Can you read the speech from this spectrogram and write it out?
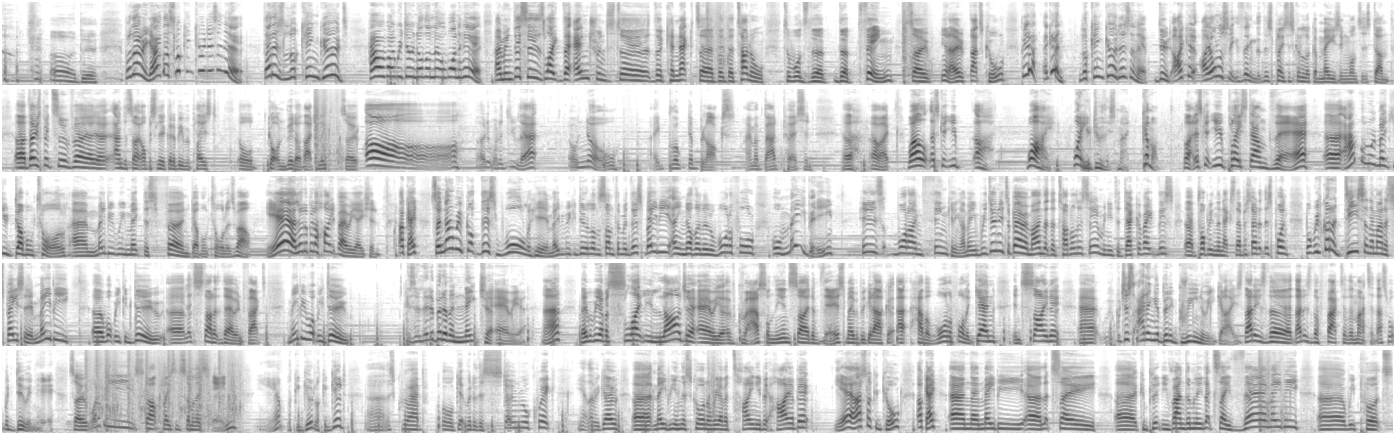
oh, dear. But there we go. That's looking good, isn't it? That is looking good. How about we do another little one here? I mean, this is like the entrance to the connector, the, the tunnel towards the, the thing. So, you know, that's cool. But yeah, again, looking good, isn't it? Dude, I could, I honestly think that this place is going to look amazing once it's done. Uh, those bits of uh, andesite obviously are going to be replaced or gotten rid of, actually. So, oh, I didn't want to do that. Oh, no. I broke the blocks. I'm a bad person. Uh, alright. Well, let's get you... Ah, uh, why? Why you do this, man? Come on. Right, let's get you placed down there. Uh, how about we make you double tall? Um, maybe we make this fern double tall as well. Yeah, a little bit of height variation. Okay, so now we've got this wall here. Maybe we could do a little something with this. Maybe another little waterfall. Or maybe Here's what I'm thinking. I mean, we do need to bear in mind that the tunnel is here and we need to decorate this, uh, probably in the next episode at this point. But we've got a decent amount of space here. Maybe uh, what we could do, uh, let's start it there, in fact. Maybe what we do is a little bit of a nature area. Huh? Maybe we have a slightly larger area of grass on the inside of this. Maybe we could have a waterfall again inside it. Uh, we're just adding a bit of greenery, guys. That is the that is the fact of the matter. That's what we're doing here. So why don't we start placing some of this in? Yep, looking good, looking good. Uh, let's grab or get rid of this stone real quick. Yeah, there we go. Uh, maybe in this corner we have a tiny bit higher bit. Yeah, that's looking cool. Okay, and then maybe, uh, let's say, uh, completely randomly, let's say there maybe, uh, we put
